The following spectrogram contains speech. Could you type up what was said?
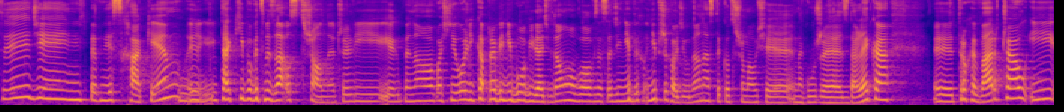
tydzień pewnie z hakiem i taki powiedzmy zaostrzony, czyli jakby no właśnie Łolika prawie nie było widać w domu, bo w zasadzie nie, nie przychodził do nas, tylko trzymał się na górze z daleka. Y, Trochę warczał i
